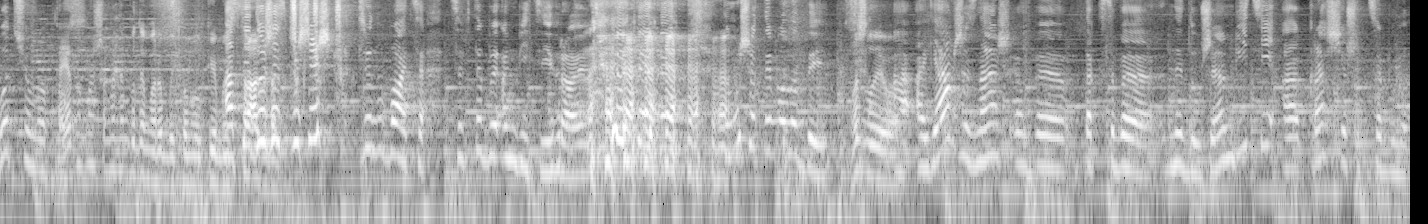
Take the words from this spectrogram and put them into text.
От в чому вопрос. Та я думаю, що ми не будемо робити помилки. Ми А ж ти дуже спішиш тренуватися. Це в тебе амбіції грають. Тому що ти молодий. Можливо. А, а я вже знаєш, е, е, так себе не дуже амбіції, а краще, щоб це було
